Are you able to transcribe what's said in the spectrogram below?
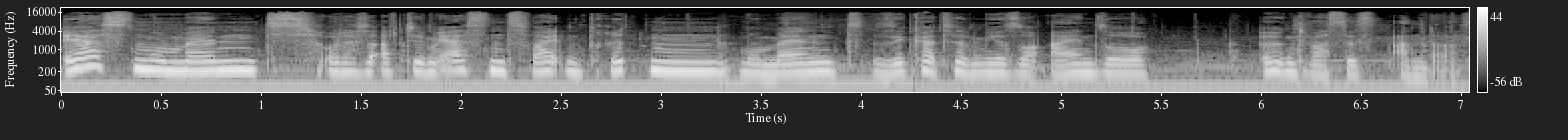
ersten Moment oder so ab dem ersten, zweiten, dritten Moment sickerte mir so ein, so irgendwas ist anders.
